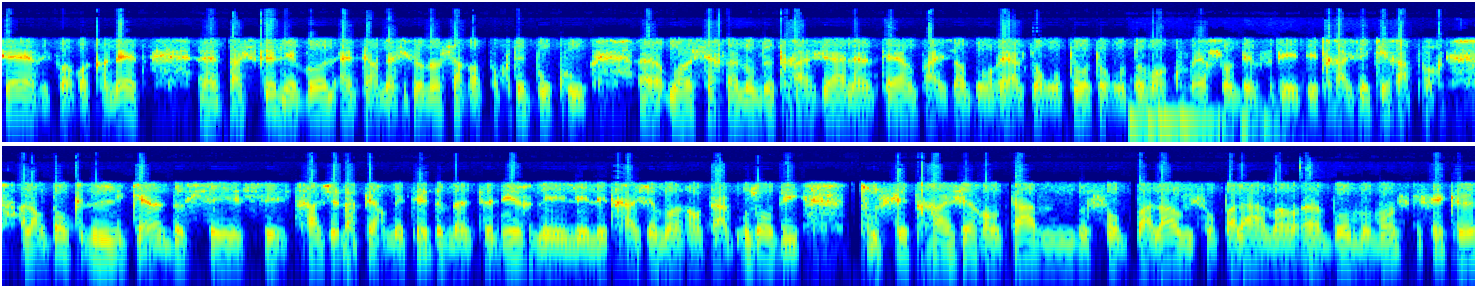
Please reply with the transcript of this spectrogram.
chers, il faut reconnaître, euh, parce que les vols internationaux ça rapportait beaucoup, euh, ou un certain nombre de trajets à l'interne, par exemple Montréal-Toronto, Toronto-Vancouver sont des, des, des, trajets qui rapportent. Alors donc les gains de ces, ces trajets-là permettaient de maintenir les, les, les trajets moins rentables. Aujourd'hui, tous ces trajets rentables ne sont pas là ou ils sont pas là avant un bon moment, ce qui fait que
